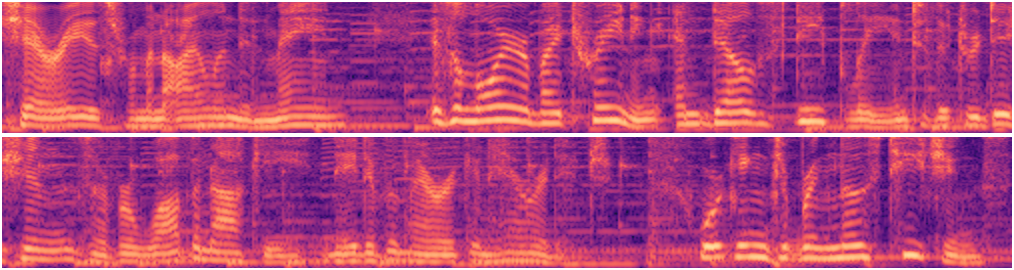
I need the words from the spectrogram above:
Sherri is from an island in Maine, is a lawyer by training, and delves deeply into the traditions of her Wabanaki Native American heritage, working to bring those teachings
